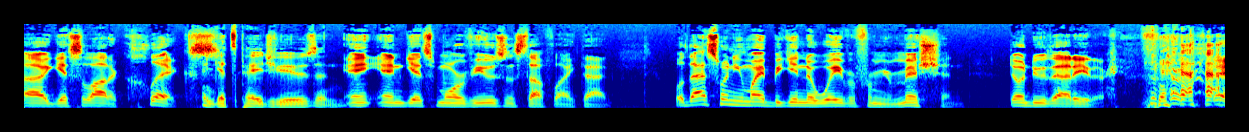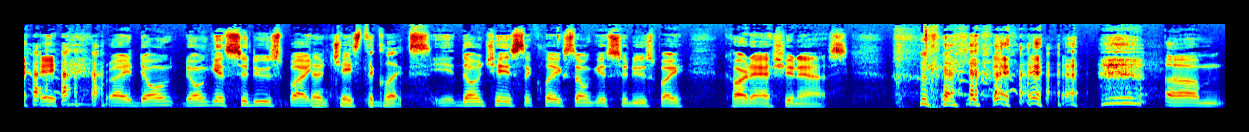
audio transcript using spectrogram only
uh, gets a lot of clicks and gets page views, and and, and gets more views and stuff like that. Well, that's when you might begin to waver from your mission. Don't do that either. okay? Right? Don't don't get seduced by don't chase the clicks. don't chase the clicks. Don't get seduced by Kardashian ass. um,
